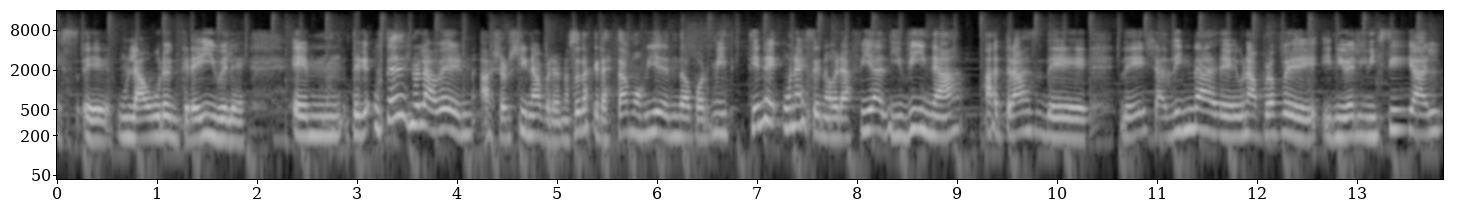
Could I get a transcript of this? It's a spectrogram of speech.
es eh, un laburo increíble. Em, ustedes no la ven a Georgina, pero nosotras que la estamos viendo por Meet, tiene una escenografía divina atrás de, ella, digna de una profe de nivel inicial.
